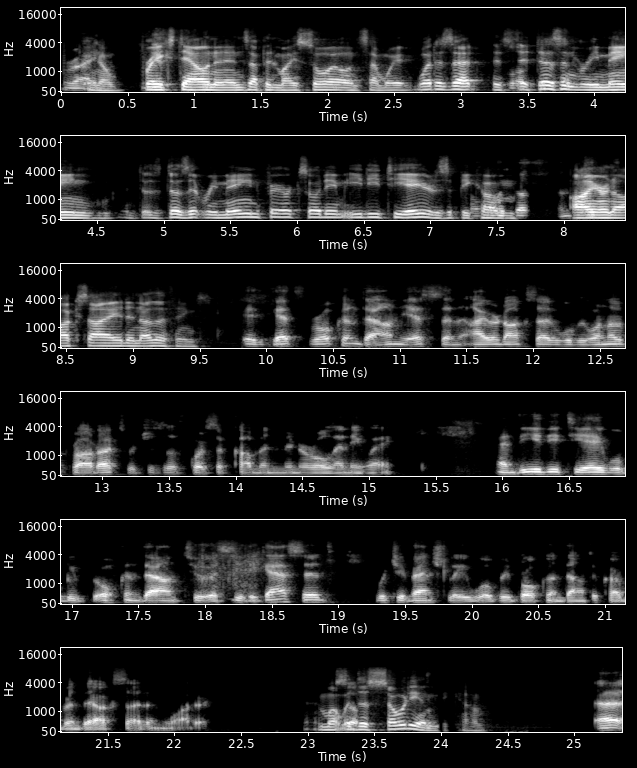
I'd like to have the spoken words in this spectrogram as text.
right you know breaks down and ends up in my soil in some way. What is that? It's, Well, it doesn't remain. Does does it remain ferric sodium EDTA or does it No, it become iron oxide and other things? it gets broken down yes and iron oxide will be one of the products which is of course a common mineral anyway and the EDTA will be broken down to acetic acid which eventually will be broken down to carbon dioxide and water And what So- would the sodium become? Uh,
